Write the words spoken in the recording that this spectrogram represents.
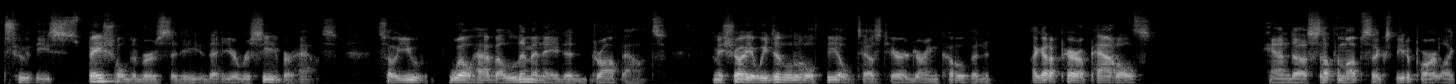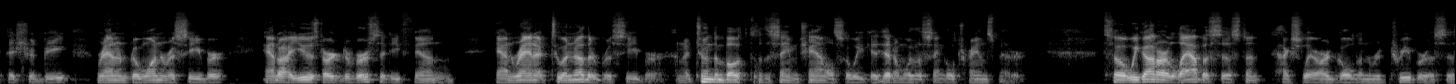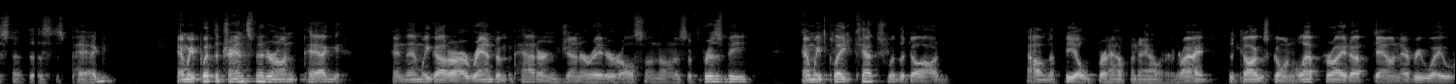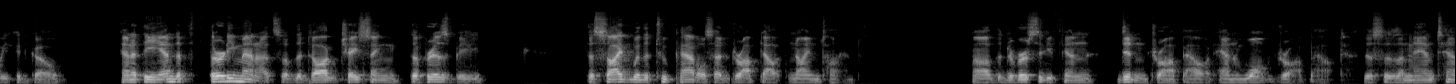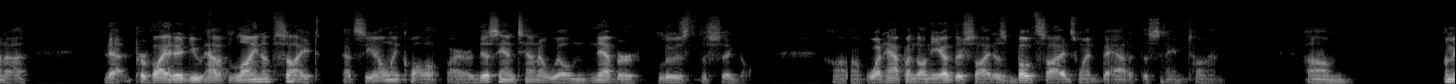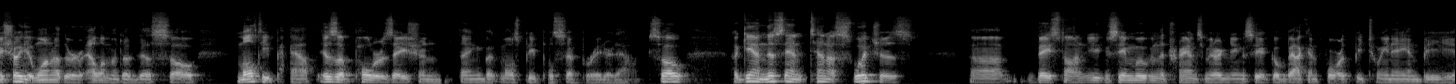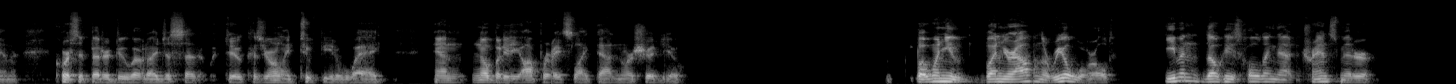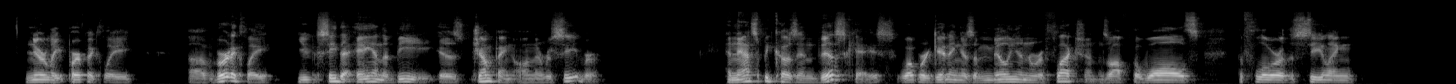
to the spatial diversity that your receiver has. So you will have eliminated dropouts. Let me show you. We did a little field test here during COVID. I got a pair of paddles and uh, set them up six feet apart like they should be, ran them to one receiver, and I used our diversity fin and ran it to another receiver. And I tuned them both to the same channel so we could hit them with a single transmitter. So we got our lab assistant, actually our golden retriever assistant. This is Peg. And we put the transmitter on Peg. And then we got our random pattern generator, also known as a Frisbee. And we played catch with the dog out in the field for half an hour, right? The dog's going left, right, up, down, every way we could go. And at the end of 30 minutes of the dog chasing the Frisbee, the side with the two paddles had dropped out nine times. Uh, the diversity fin didn't drop out and won't drop out. This is an antenna that provided you have line of sight, that's the only qualifier, this antenna will never lose the signal. Uh, what happened on the other side is both sides went bad at the same time. Um, let me show you one other element of this. So multipath is a polarization thing, but most people separate it out. So again, this antenna switches uh, based on, you can see moving the transmitter and you can see it go back and forth between A and B. And of course it better do what I just said it would do because you're only two feet away and nobody operates like that, nor should you. But when you when you're out in the real world, even though he's holding that transmitter nearly perfectly uh, vertically, you see the A and the B is jumping on the receiver. And that's because in this case, what we're getting is a million reflections off the walls, the floor, the ceiling,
